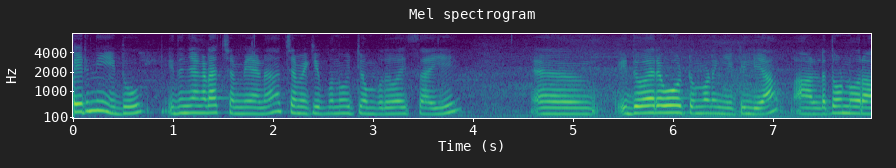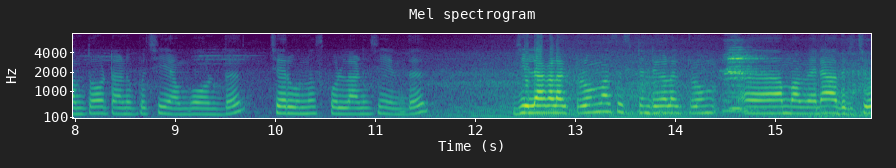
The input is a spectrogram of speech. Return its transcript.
പേര് നീതു. ഇത് ഞങ്ങളുടെ അച്ചമ്മയാണ് അച്ചമ്മയ്ക്ക് ഇപ്പോൾ നൂറ്റൊമ്പത് വയസ്സായി. ഇതുവരെ വോട്ടും മുടങ്ങിയിട്ടില്ല. ആളുടെ തൊണ്ണൂറാമത്തെ വോട്ടാണ് ഇപ്പോൾ ചെയ്യാൻ പോകുന്നത് ചെറുകുന്ന് സ്കൂളിലാണ് ചെയ്യുന്നത്. ജില്ലാ കളക്ടറും അസിസ്റ്റന്റ് കളക്ടറും അമ്മമ്മേനെ ആദരിച്ചു.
